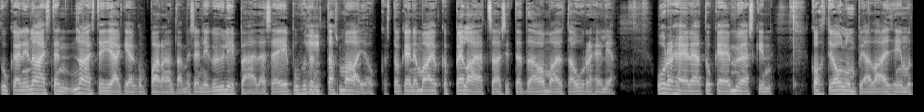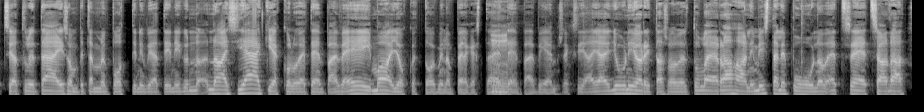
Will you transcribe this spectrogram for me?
tukea niin naisten, naisten jääkiekon parantamiseen niin ylipäätään. Se ei puhuta mm. nyt taas maajoukkosta. Okei, ne maajoukko-pelaajat saa sitten tätä omaa jotain urheilijaa urheilija tukee myöskin kohti olympialaisiin, mutta sieltä tuli tämä isompi tämmöinen potti, niin vietiin niin kuin naisjääkiekkoilu eteenpäin, ei maajoukkuetoiminnan pelkästään mm. eteenpäin viemiseksi. Ja, ja junioritasolle tulee rahaa, niin mistä ne puhuu? No, että se, että saadaan –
